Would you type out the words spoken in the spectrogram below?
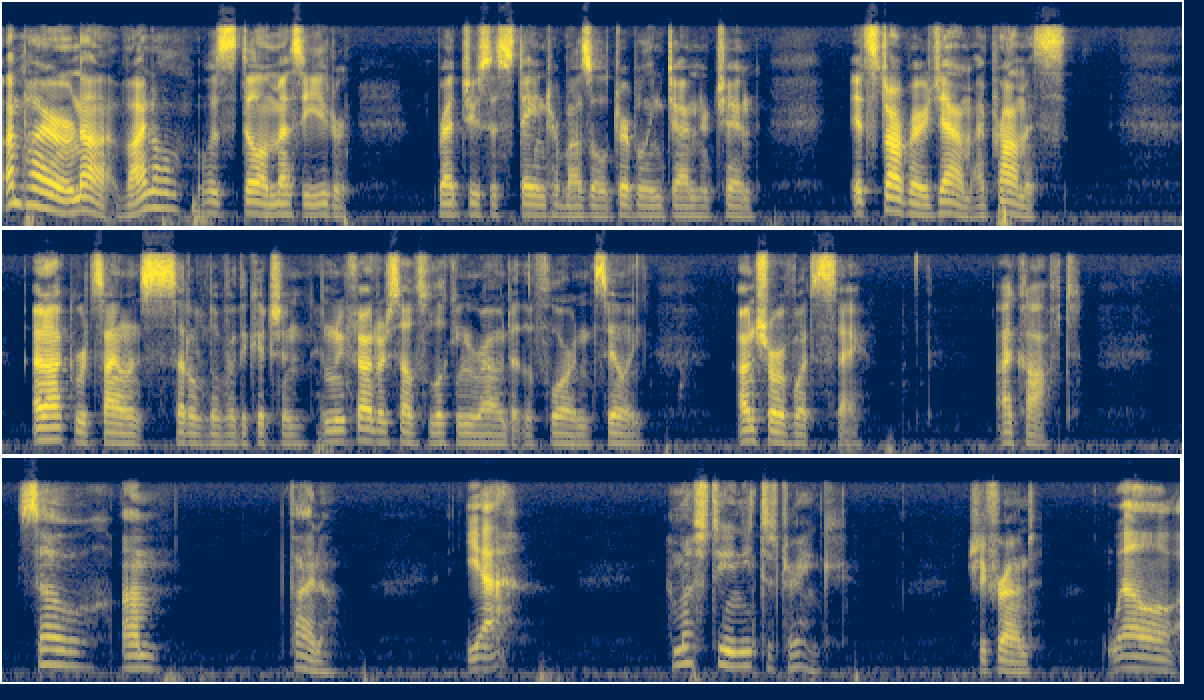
Umpire or not, Vinyl was still a messy eater. Red juices stained her muzzle, dribbling down her chin. It's strawberry jam, I promise. An awkward silence settled over the kitchen, and we found ourselves looking around at the floor and ceiling, unsure of what to say. I coughed. So, um, Vinyl. Yeah? How much do you need to drink? She frowned. Well,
